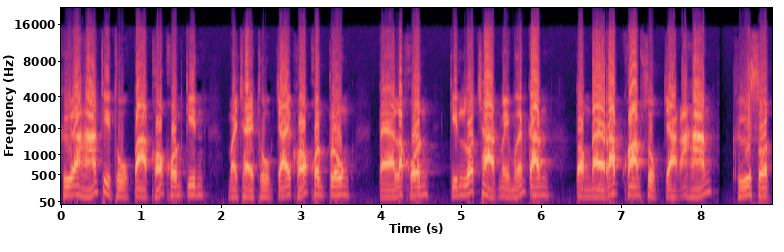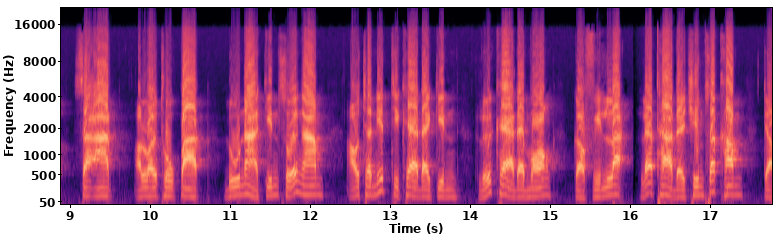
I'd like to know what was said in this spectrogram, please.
คืออาหารที่ถูกปากของคนกิน ไม่ใช่ถูกใจของคนปรุง แต่ละคนกินรสชาติไม่เหมือนกัน ต้องได้รับความสุขจากอาหาร คือสด สะอาด อร่อยถูกปาก ดูน่ากินสวยงาม เอาชนิดที่แค่ได้กิน หรือแค่ได้มองก็ฟินละ และถ้าได้ชิมสักคำจะ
